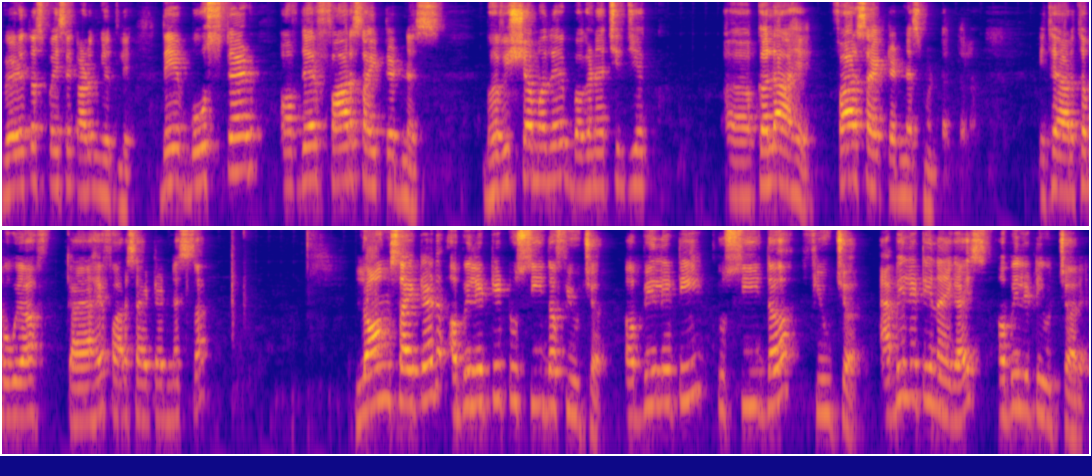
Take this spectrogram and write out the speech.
वेळेतच पैसे काढून घेतले. They boasted of their farsightedness भविष्यामध्ये बघण्याची जी एक कला आहे फार सायटेडनेस म्हणतात त्याला. इथे अर्थ बघूया काय आहे फार सायटेडनेसचा long sighted ability to see the future ability to see the future ability नाही गाईस अबिलिटी उच्चार आहे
